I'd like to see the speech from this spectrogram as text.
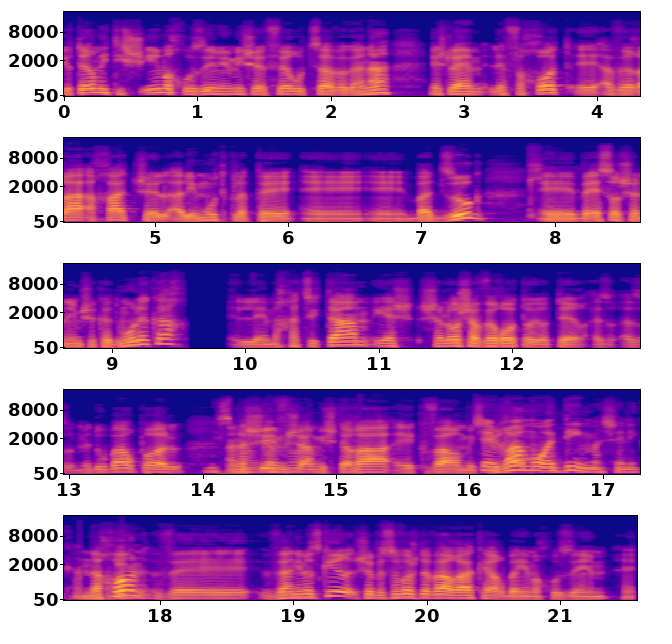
יותר מ-90% ממי שהפרו צו הגנה, יש להם לפחות אה, עבירה אחת של אלימות כלפי אה, אה, בת זוג כן. אה, בעשר שנים שקדמו לכך. למחציתם יש שלוש עבירות או יותר. אז, אז מדובר פה על אנשים גבוה. שהמשטרה אה, כבר שהם מכירה. כבר מועדים, מה שנקרא. נכון, כן. ו- ואני מזכיר שבסופו של דבר רק כ-40 אחוזים אה,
